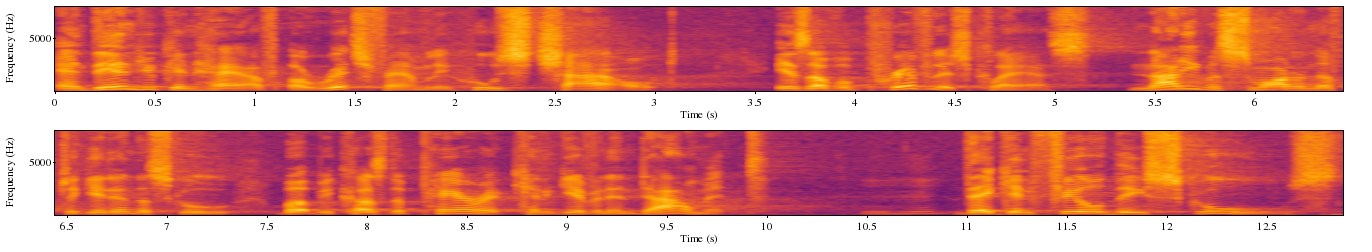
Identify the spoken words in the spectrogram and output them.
And then you can have a rich family whose child is of a privileged class, not even smart enough to get into school, but because the parent can give an endowment, they can fill these schools,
